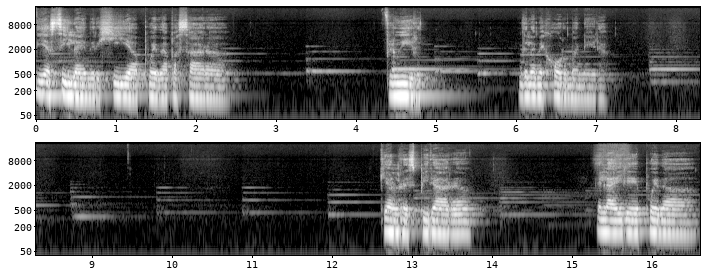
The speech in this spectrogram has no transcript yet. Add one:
y así la energía pueda pasar a fluir de la mejor manera. Que al respirar el aire pueda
